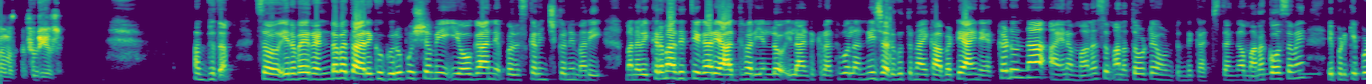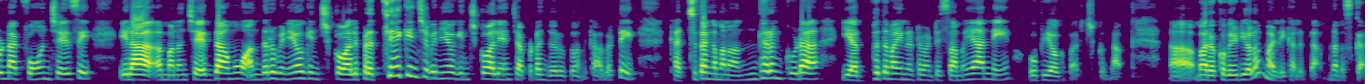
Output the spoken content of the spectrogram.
అద్భుతం. సో ఇరవై రెండవ తారీఖు గురు పుష్యమి యోగాన్ని పురస్కరించుకుని మరి మన విక్రమాదిత్య గారి ఆధ్వర్యంలో ఇలాంటి క్రతువులన్నీ జరుగుతున్నాయి కాబట్టి ఆయన ఎక్కడున్నా ఆయన మనసు మనతోటే ఉంటుంది ఖచ్చితంగా. మన కోసమే ఇప్పటికిప్పుడు నాకు ఫోన్ చేసి ఇలా మనం చేద్దాము అందరూ వినియోగించుకోవాలి ప్రత్యేకించి వినియోగించుకోవాలి అని చెప్పడం జరుగుతుంది కాబట్టి ఖచ్చితంగా మనం అందరం కూడా ఈ అద్భుతమైనటువంటి సమయాన్ని ఉపయోగపరచుకుందాం. మరొక వీడియోలో మళ్ళీ కలుద్దాం. నమస్కారం.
